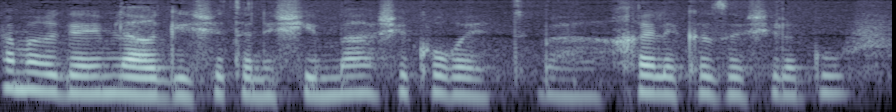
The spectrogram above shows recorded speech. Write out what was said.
כמה רגעים להרגיש את הנשימה שקורית בחלק הזה של הגוף.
